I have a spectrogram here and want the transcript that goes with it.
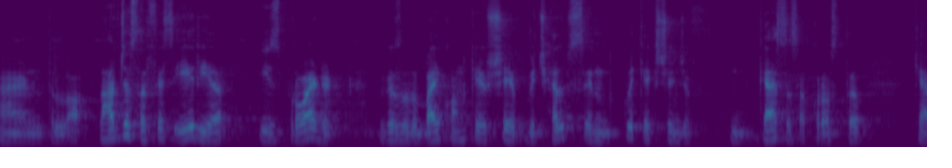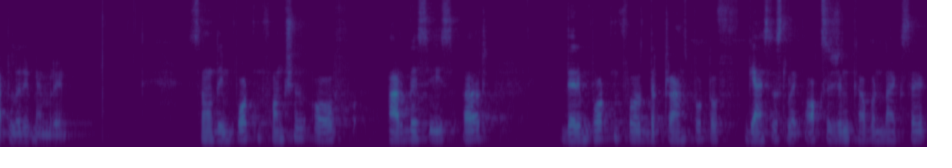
and the larger surface area is provided because of the biconcave shape which helps in quick exchange of gases across the capillary membrane. Some of the important functions of RBCs are they're important for the transport of gases like oxygen carbon dioxide.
